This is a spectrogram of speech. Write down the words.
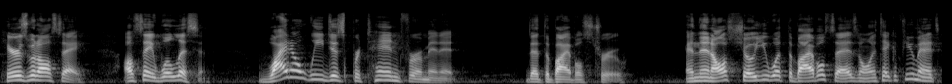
Here's what I'll say. I'll say, well, listen, why don't we just pretend for a minute that the Bible's true? And then I'll show you what the Bible says. It'll only take a few minutes.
